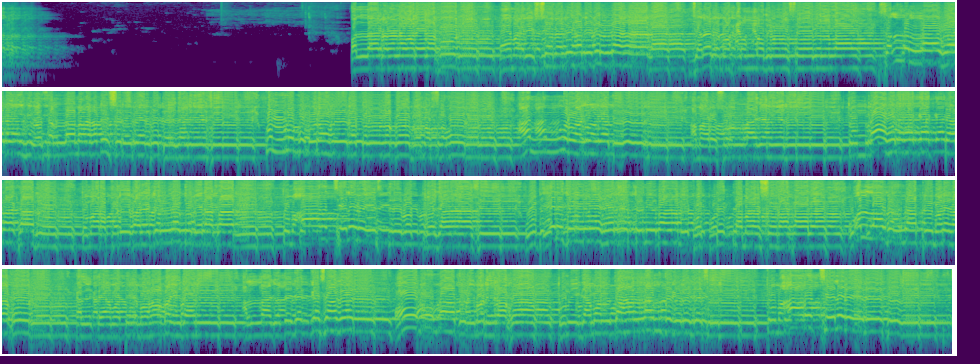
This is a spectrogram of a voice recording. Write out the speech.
তোমরা হলে রাখার তোমার পরিবারের জন্য তুমি রাখার তোমার ছেলে স্ত্রী, পুত্র যারা আছে, ওদের জন্য হলে তুমি বা আমি প্রত্যেকটা মাস রাখাল। আল্লাহ আল্লাহ আপনি মনে বান্দা, তুমি মনে রাখো, তুমি যেমন জাহান্নাম থেকে বেঁচেছিলে, তোমার ছেলে রেখে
